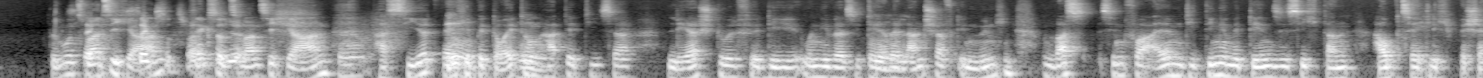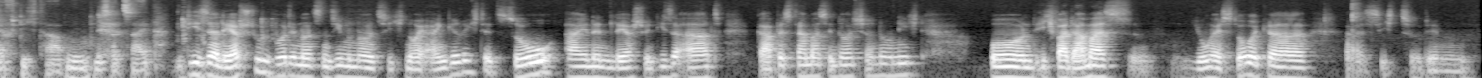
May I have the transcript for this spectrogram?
25 Sech- Jahren, 26, 26 Jahren Ja. passiert? Welche Bedeutung Mhm. hatte dieser Lehrstuhl für die universitäre Mhm. Landschaft in München? Und was sind vor allem die Dinge, mit denen Sie sich dann hauptsächlich beschäftigt haben in dieser Zeit? Dieser Lehrstuhl wurde 1997 neu eingerichtet. So einen Lehrstuhl in dieser Art gab es damals in Deutschland noch nicht. Und ich war damals junger Historiker, als ich zu dem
